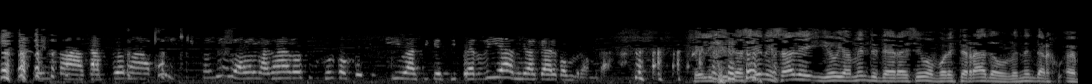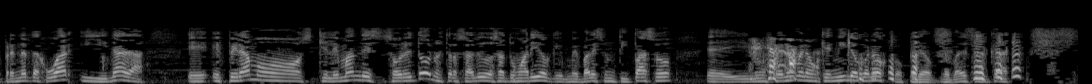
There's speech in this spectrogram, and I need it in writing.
una campeona feliz de haber ganado, soy muy competitiva, así que si perdía me iba a quedar con bronca. Felicitaciones, Ale, y obviamente te agradecemos por este rato, por aprenderte a, aprenderte a jugar. Y nada, eh, esperamos que le mandes, sobre todo, nuestros saludos a tu marido, que me parece un tipazo eh, y un fenómeno, aunque ni lo conozco, pero me parece un crack.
